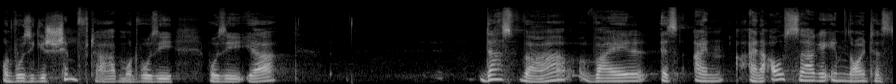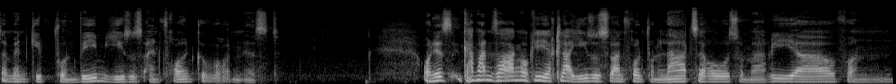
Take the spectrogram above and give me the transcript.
und wo sie geschimpft haben und wo sie, wo sie, ja, das war, weil es ein, eine Aussage im Neuen Testament gibt, von wem Jesus ein Freund geworden ist. Und jetzt kann man sagen, okay, ja klar, Jesus war ein Freund von Lazarus, von Maria, von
